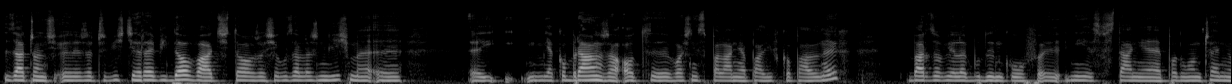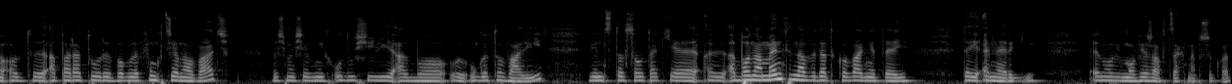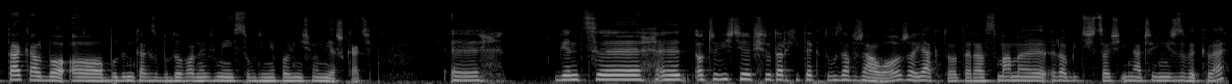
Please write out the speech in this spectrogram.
zacząć e, rzeczywiście rewidować to, że się uzależniliśmy jako branża od właśnie spalania paliw kopalnych. Bardzo wiele budynków y, nie jest w stanie po odłączeniu od y, aparatury w ogóle funkcjonować. Byśmy się w nich udusili albo y, ugotowali, więc to są takie y, abonamenty na wydatkowanie tej, tej energii. Y, Mówimy o wieżowcach na przykład, tak? Albo o budynkach zbudowanych w miejscu, gdzie nie powinniśmy mieszkać. Y, Więc y, oczywiście wśród architektów zawrzało, że jak to teraz mamy robić coś inaczej niż zwykle.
